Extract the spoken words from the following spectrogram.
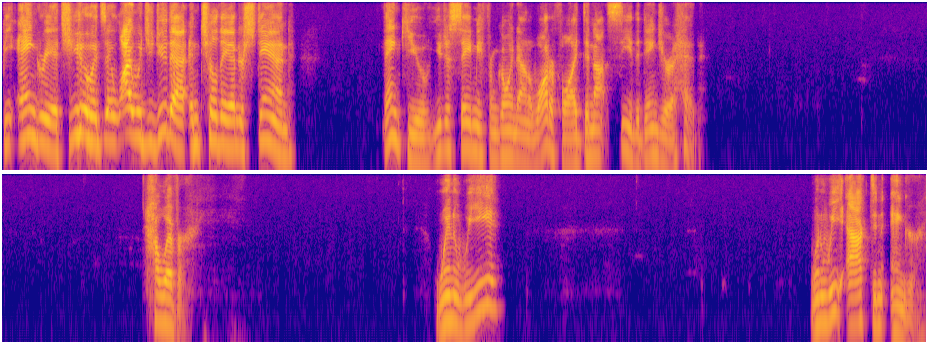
be angry at you and say why would you do that? until they understand thank you. You just saved me from going down a waterfall. I did not see the danger ahead. However when we when we act in anger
